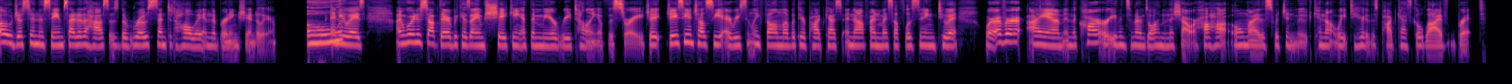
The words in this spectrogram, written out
Oh, just in the same side of the house as the rose scented hallway and the burning chandelier. Oh, Anyways, I'm going to stop there because I am shaking at the mere retelling of this story. J- Jaci and Chelsey, I recently fell in love with your podcast and now find myself listening to it wherever I am in the car or even sometimes while I'm in the shower. Haha, oh my, the switch in mood. Cannot wait to hear this podcast go live. Brit.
